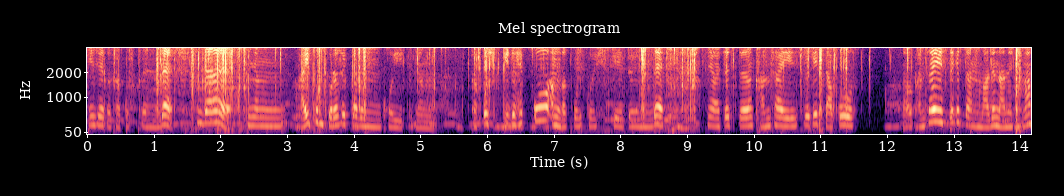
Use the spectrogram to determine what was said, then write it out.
흰색을 갖고 싶어 했는데 근데 그냥 아이폰 보라 색깔은 거의 그냥 갖고 싶기도 했고 안 갖고 싶기도 했는데 그냥 어쨌든 감사히 쓰겠다고 어, 감사히 쓰겠다는 말은 안 했지만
